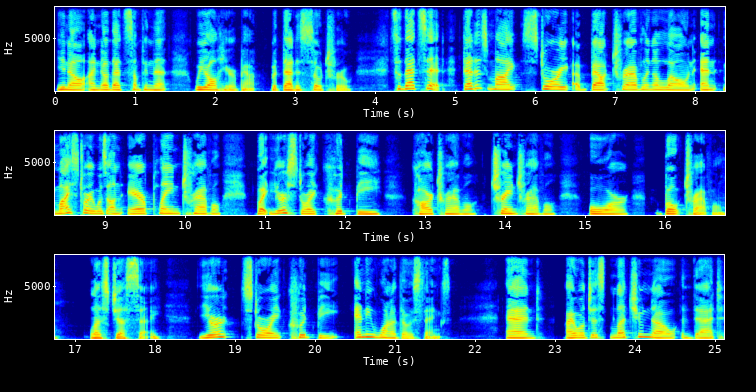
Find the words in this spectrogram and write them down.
You know, I know that's something that we all hear about, but that is so true. So that's it. That is my story about traveling alone. And my story was on airplane travel, but your story could be car travel, train travel, or boat travel. Let's just say your story could be any one of those things. And I will just let you know that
